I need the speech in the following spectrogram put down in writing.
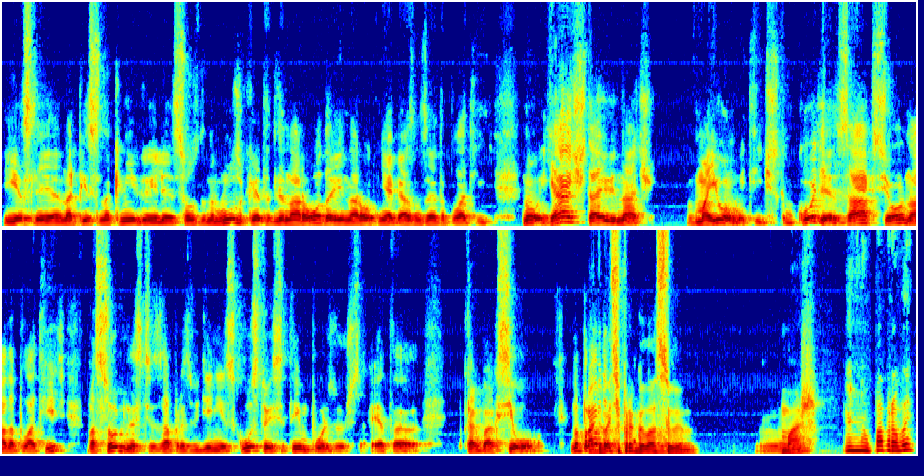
И если написана книга или создана музыка, это для народа, и народ не обязан за это платить. Ну, я считаю иначе. В моем этическом коде за все надо платить, в особенности за произведение искусства, если ты им пользуешься. Это как бы аксиома. Но, а правда... а давайте проголосуем, Маш. Ну, попробуй.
